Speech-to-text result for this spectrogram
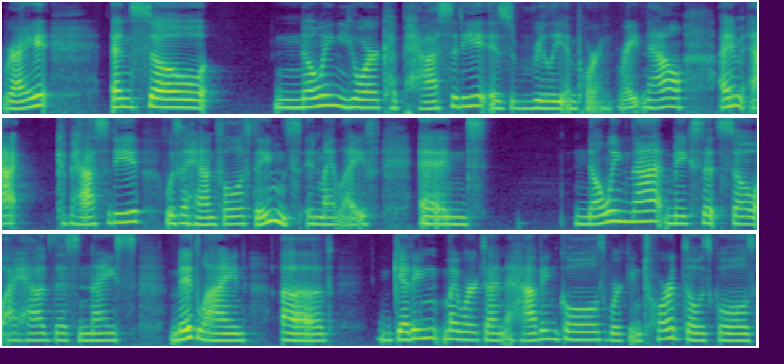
right? And so knowing your capacity is really important. Right now, I'm at capacity with a handful of things in my life and knowing that makes it so I have this nice midline of getting my work done, having goals, working toward those goals,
